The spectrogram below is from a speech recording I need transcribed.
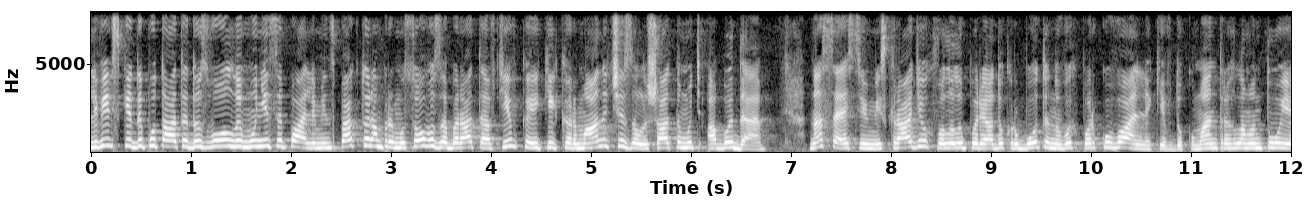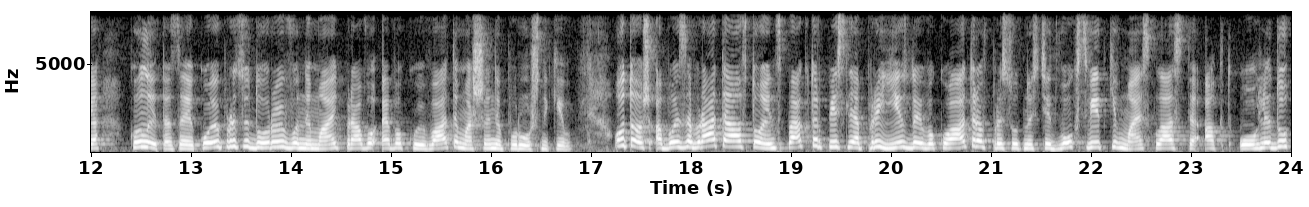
Львівські депутати дозволили муніципальним інспекторам примусово забирати автівки, які керманичі залишатимуть аби де. На сесії в міськраді ухвалили порядок роботи нових паркувальників. Документ регламентує, коли та за якою процедурою вони мають право евакуювати машини порушників. Отож, аби забрати авто, інспектор після приїзду евакуатора в присутності двох свідків має скласти акт огляду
